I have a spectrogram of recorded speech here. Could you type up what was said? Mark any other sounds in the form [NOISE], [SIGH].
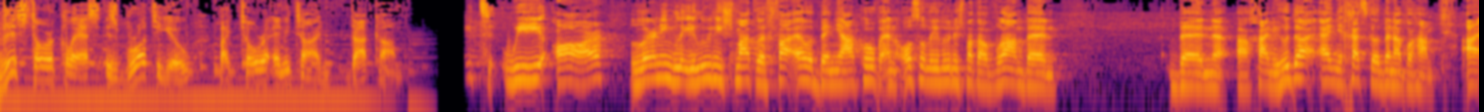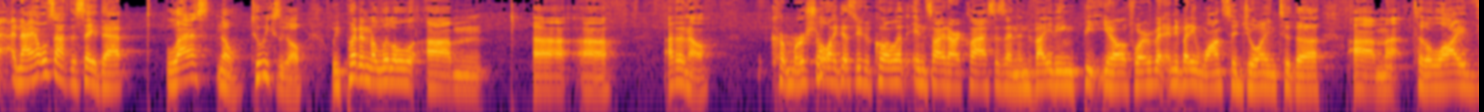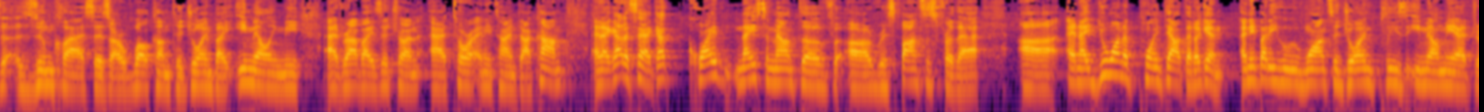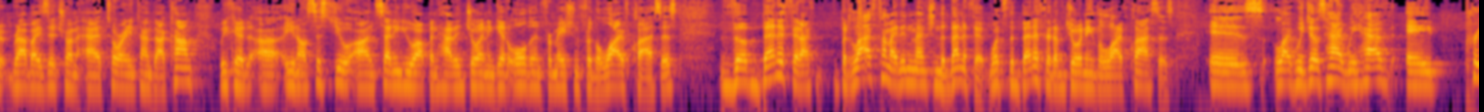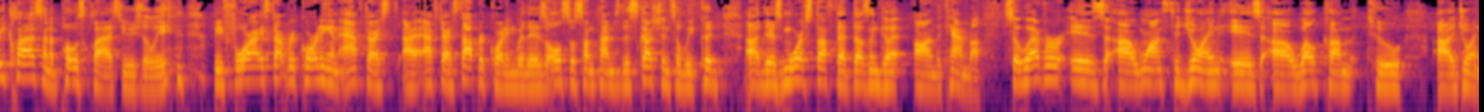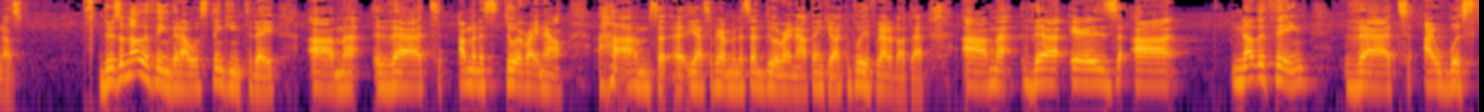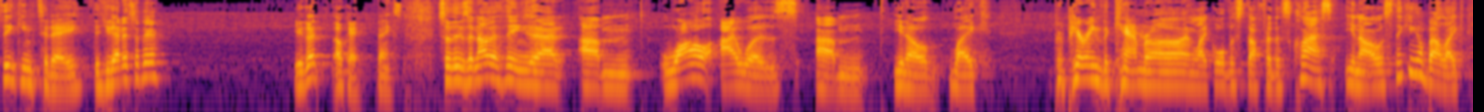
This Torah class is brought to you by TorahAnytime.com. We are learning Leilu Nishmat Rafael ben Yaakov and also Leilu Nishmat Avram ben ben uh, Chaim Yehuda and Yecheskel ben Abraham. And I also have to say that last, no, two weeks ago, we put in a little, um, uh, uh, I don't know, commercial, I guess you could call it, inside our classes and inviting, you know, if everybody, anybody wants to join to the, um, to the live Zoom classes are welcome to join by emailing me at Rabbi Zitron at TorahAnytime.com. And I gotta say, I got quite a nice amount of, uh, responses for that. Uh, and I do want to point out that again, anybody who wants to join, please email me at rabbizitron at torahanytime.com. We could, uh, you know, assist you on setting you up and how to join and get all the information for the live classes. The benefit, I, but last time I didn't mention the benefit. What's the benefit of joining the live classes? Is like we just had, we have a pre-class and a post-class usually [LAUGHS] before I start recording and after I uh, after I stop recording where there's also sometimes discussion so we could uh, there's more stuff that doesn't get on the camera so whoever is uh, wants to join is uh, welcome to uh, join us there's another thing that I was thinking today um, that I'm going to do it right now. [LAUGHS] Um, so, uh, yes, I'm going to do it right now. Thank you. I completely forgot about that. Um, there is another thing that I was thinking today. Did you get it up here? You good? Okay, thanks. So there's another thing that um, while I was, um, you know, like preparing the camera and like all the stuff for this class, you know, I was thinking about like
